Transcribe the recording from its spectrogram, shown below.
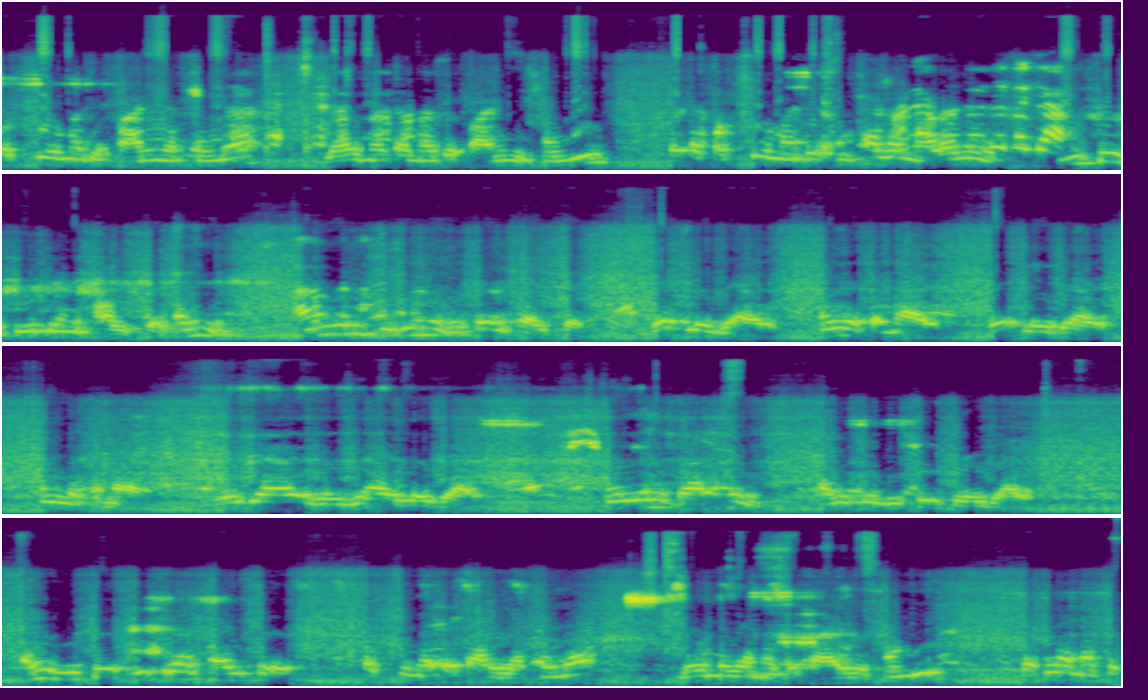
પક્ષીઓ માટે પાણીના કુંડા ગાય માતા માટે પાણીની કુંડી તથા પક્ષીઓ માટે પૂઠાના નાળાનું નિઃશુલ્ક વિતરણ થાય છે. અહીં અન્ય ચીજોનું વિતરણ થાય છે. દસ લઈ જાઓ પૂર્ણ કમાઓ દસ લઈ જાઓ પૂર્ણ કમાઓ. લઈ જાઓ લઈ જાઓ લઈ જાઓ. પુણ્યની પ્રાપ્તિ અને તે વિશેષ લઈ જાઓ. અહીં વિશેષ વિતરણ થાય છે પક્ષી માટે પાણીના કુંડા ગૌમૈયા માટે પાણીની કુંડી ચકલા માટે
